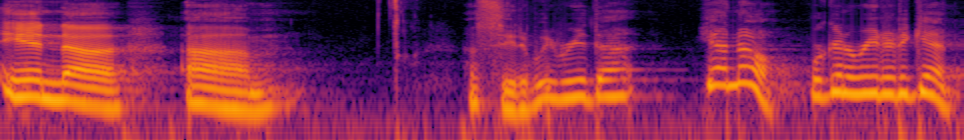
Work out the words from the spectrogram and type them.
in, uh, um, let's see, did we read that? Yeah, no, we're going to read it again.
